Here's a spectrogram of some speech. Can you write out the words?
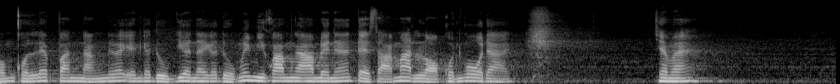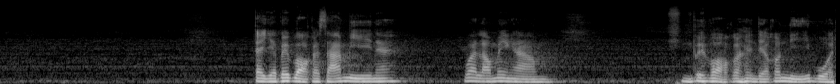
ผมขนเล็บฟันหนังเนื้อเอ็นกระดูกเยื่อในกระดูกไม่มีความงามเลยนะ แต่สามารถหลอกคนโง่ได้ ใช่ไหมแต่อย่าไปบอกกับสามีนะ ว่าเราไม่งาม ไปบอกก็เดี๋ยวก็หนีบวช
